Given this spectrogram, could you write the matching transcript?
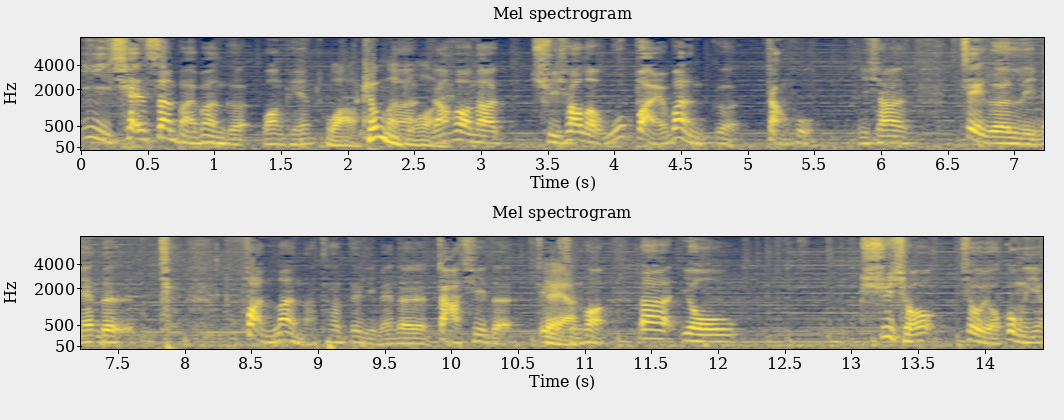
一千三百万个网评，哇，这么多！呃，然后呢，取消了五百万个账户。你想这个里面的 泛滥呐，它这里面的诈欺的这个情况，啊、那有。需求就有供应，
